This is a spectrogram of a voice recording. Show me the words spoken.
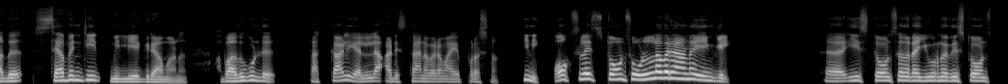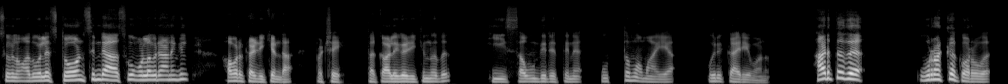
അത് സെവന്റീൻ മില്ലിഗ്രാമാണ് അപ്പോൾ അതുകൊണ്ട് തക്കാളിയല്ല അടിസ്ഥാനപരമായ പ്രശ്നം. ഇനി ഓക്സലൈറ്റ് സ്റ്റോൺസ് ഉള്ളവരാണ് എങ്കിൽ ഈ സ്റ്റോൺസ് എന്ന് പറഞ്ഞാൽ യൂറിനറി സ്റ്റോൺസുകളും അതുപോലെ സ്റ്റോൺസിന്റെ അസുഖമുള്ളവരാണെങ്കിൽ അവർ കഴിക്കേണ്ട. പക്ഷേ തക്കാളി കഴിക്കുന്നത് ഈ സൗന്ദര്യത്തിന് ഉത്തമമായ ഒരു കാര്യമാണ്. അടുത്തത് ഉറക്കക്കുറവ്.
